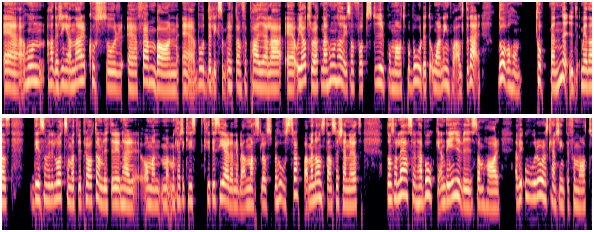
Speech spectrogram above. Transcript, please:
Eh, hon hade renar, kossor, eh, fem barn, eh, bodde liksom utanför Pajala eh, och jag tror att när hon hade liksom fått styr på mat på bordet och ordning på allt det där, då var hon toppennöjd. Medan det som det låter som att vi pratar om lite är den här, om man, man, kanske kritiserar den ibland, Maslows behovstrappa, men någonstans så känner jag att de som läser den här boken, det är ju vi som har, ja, vi oroar oss kanske inte för mat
